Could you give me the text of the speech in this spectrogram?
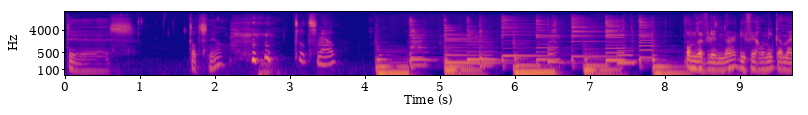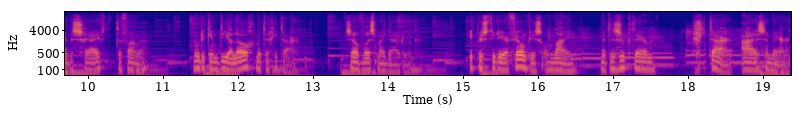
dus tot snel. tot snel. Om de vlinder die Veronica mij beschrijft te vangen, moet ik in dialoog met de gitaar. Zoveel is mij duidelijk. Ik bestudeer filmpjes online met de zoekterm gitaar ASMR.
